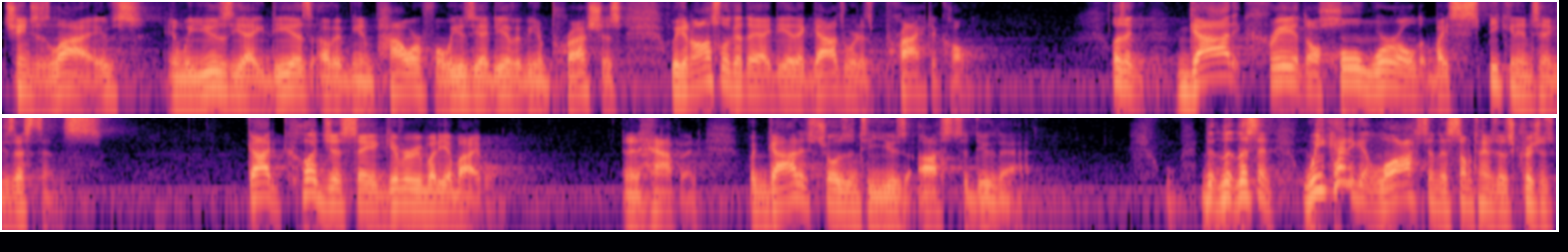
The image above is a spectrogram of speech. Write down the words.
changes lives, and we use the ideas of it being powerful, we use the idea of it being precious, we can also look at the idea that God's Word is practical. Listen, God created the whole world by speaking into existence. God could just say, give everybody a Bible, and it happened. But God has chosen to use us to do that. Listen, we kind of get lost in this sometimes as Christians.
